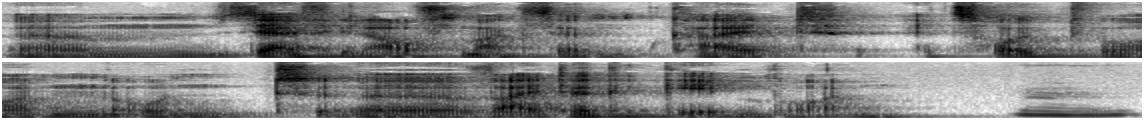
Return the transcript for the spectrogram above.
ähm, sehr viel Aufmerksamkeit erzeugt worden und äh, weitergegeben worden. Hm.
